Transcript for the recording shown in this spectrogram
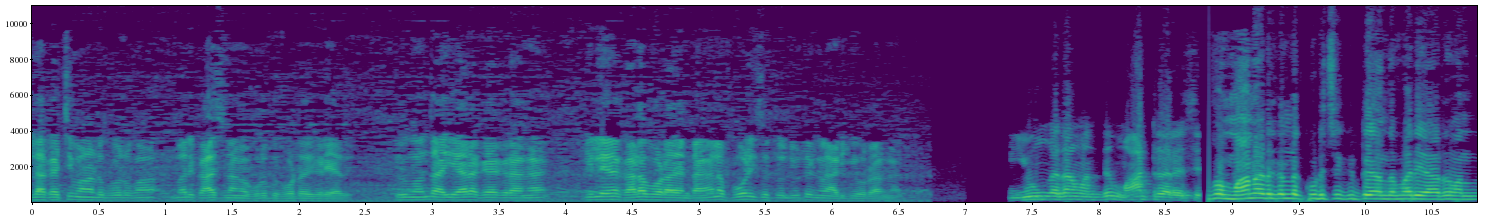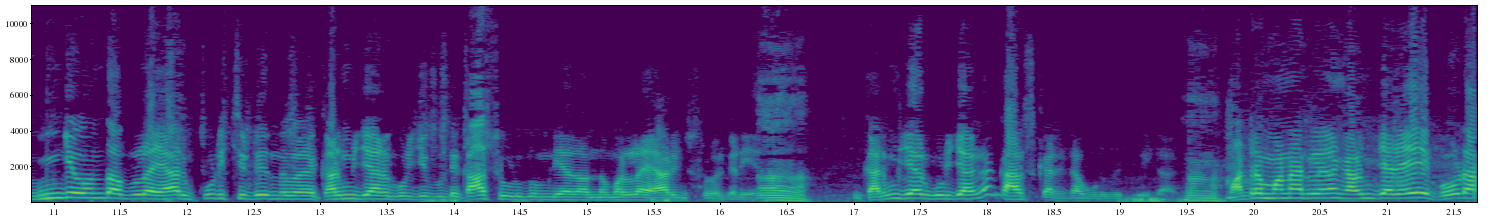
எல்லா கட்சி மாநாடு போயிருக்கோம் இந்த மாதிரி காசு நாங்கள் கொடுத்து போட்டது கிடையாது. இவங்க வந்து ஐயாயிரம் கேட்குறாங்க இல்லைன்னா கடை போடாதுன்ட்டாங்க போலீஸை தூண்டி விட்டு எங்களை அடிக்க விடுறாங்க. இவங்க தான் வந்து மாற்று அரசியல் இப்ப மாநாடுகள்ல குடிச்சுக்கிட்டு அந்த மாதிரி யாரும் வந்து இங்க வந்து அப்படிலாம் யாரும் குடிச்சிட்டு இந்த கரும்புச்சாரம் குடிச்சு விட்டு காசு கொடுக்க முடியாது. அந்த மாதிரிலாம் யாரும் சொல்ல கிடையாது. ஆ, கரும்புச்சாறு குடிச்சாங்க காசு கரெக்டா கொடுத்துட்டு போயிட்டாங்க. மற்ற மாநாட்டுல எல்லாம் கரும்புச்சாரே போடா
